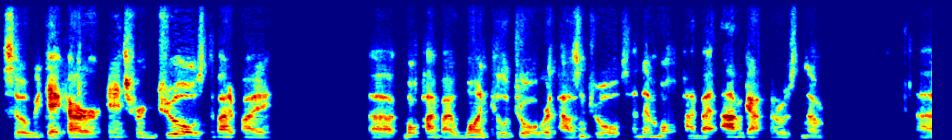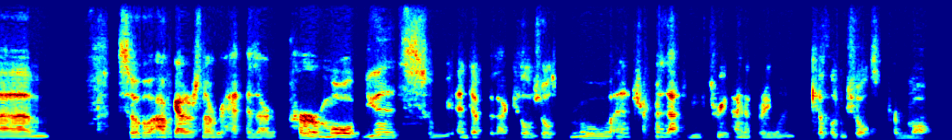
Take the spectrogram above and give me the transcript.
So we take our answer in joules divided by uh, multiplied by one kilojoule over a thousand joules, and then multiplied by Avogadro's number. Um, so Avogadro's number has our per mole units, so we end up with our kilojoules per mole, and it turns out to be 331 kilojoules per mole.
